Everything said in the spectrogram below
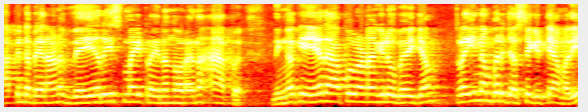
ആപ്പിന്റെ പേരാണ് വേറീസ് മൈ ട്രെയിൻ എന്ന് പറയുന്ന ആപ്പ് നിങ്ങൾക്ക് ഏത് ആപ്പ് വേണമെങ്കിലും ഉപയോഗിക്കാം. ട്രെയിൻ നമ്പർ ജസ്റ്റ് കിട്ടിയാൽ മതി.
